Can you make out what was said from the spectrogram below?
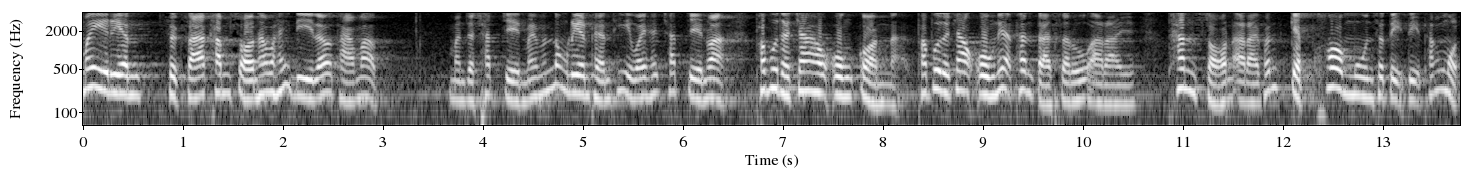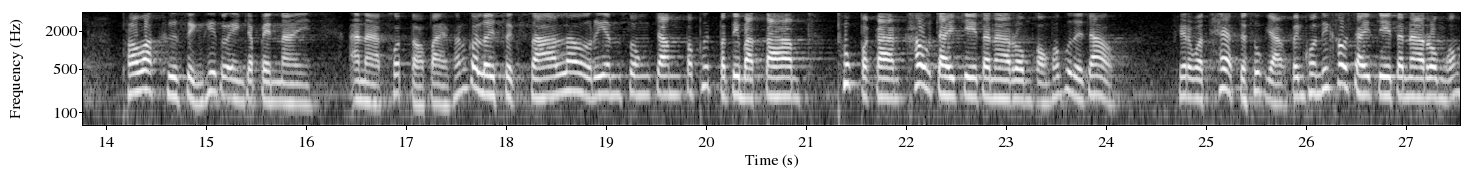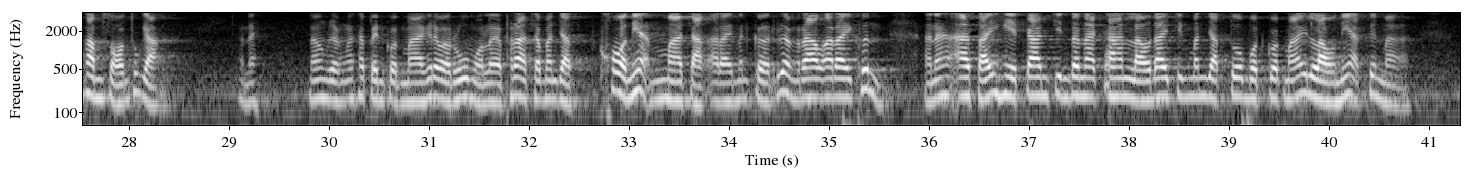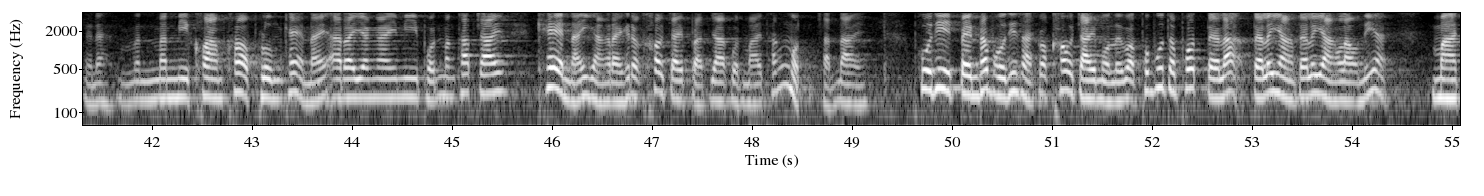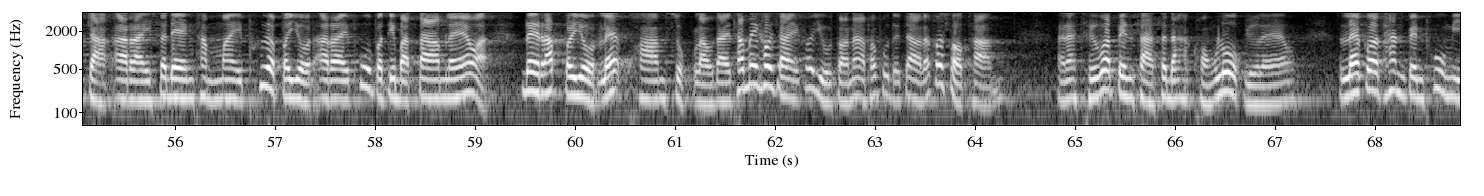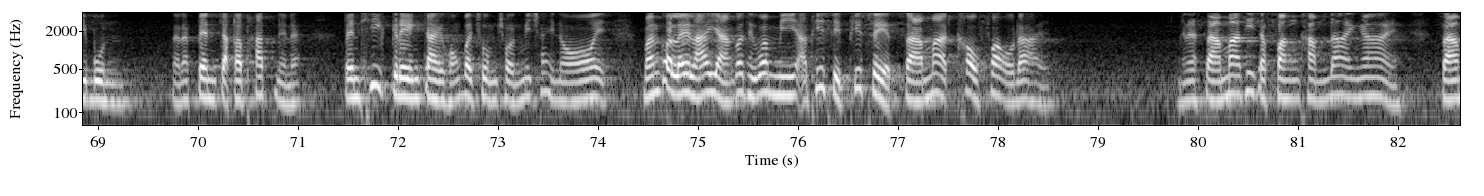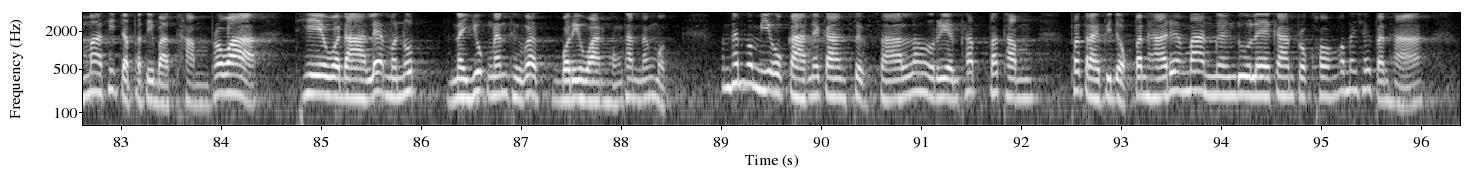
ไม่เรียนศึกษาคำสอนเอาว่าให้ดีแล้วถามว่ามันจะชัดเจนไหมมันต้องเรียนแผนที่ไว้ให้ชัดเจนว่า พระพุทธเจ้าองค์ก่อนน่ะพระพุทธเจ้าองค์เนี่ยท่านตรัสรู้อะไร ท่านสอนอะไรเพราะเก็บข้อมูลสติติทั้งหมด เพราะว่าคือสิ่งที่ตัวเองจะเป็นในอนาคตต่อไปเพราะก็เลยศึกษาเล่าเรียนทรงจำประพฤติปฏิบัติตาม ทุกประการเข้าใจเจตนารมณ์ของพระพุทธเจ้าเรียกว่าแทบจะทุกอย่าง เป็นคนที่เข้าใจเจตนารมณ์ของคำสอนทุกอย่างนะน้องเรื่องนะถ้าเป็นกฎหมายเรียกว่ารู้หมดเลย พระราชบัญญัติข้อเนี้ยมาจากอะไรมันเกิดเรื่องราวอะไรขึ้นนนะอาศัยเหตุการณ์จินตนาการเหล่าใดจึงบัญญัติตัวบทกฎหมายเหล่านี้ขึ้นมาเนี่ยนะมันมันมีความครอบคลุมแค่ไหนอะไรยังไงมีผลบังคับใช้ แค่ไหนอย่างไรที่เราเข้าใจปรัชญากฎหมายทั้งหมดฉันใด ผู้ที่เป็นพระโพธิสัตว์ก็เข้าใจหมดเลยว่า พระพุทธพจน์แต่ละแต่ละอย่างแต่ละอย่างเหล่านี้มาจากอะไรแสดงทำไมเพื่อประโยชน์อะไรผู้ปฏิบัติตามแล้วอะได้รับประโยชน์และความสุขเหล่าใด ถ้าไม่เข้าใจก็อยู่ต่อหน้าพระพุทธเจ้าแล้วก็สอบถามนะถือว่าเป็นศาสดาของโลกอยู่แล้ว แล้วก็ท่านเป็นผู้มีบุญนะเป็นจักรพรรดิเนี่ยนะเป็นที่เกรงใจของประชุมชนไม่ใช่น้อย มันก็หลาย ๆ อย่างก็ถือว่ามีอภิสิทธิ์พิเศษสามารถเข้าเฝ้าได้ นะสามารถที่จะฟังธรรมได้ง่าย สามารถที่จะปฏิบัติธรรม เพราะว่าเทวดาและมนุษย์ในยุคนั้นถือว่าบริวารของท่านทั้งหมด ท่านก็มีโอกาสในการศึกษาเล่าเรียนพระพระธรรม พระไตรปิฎกปัญหาเรื่องบ้านเมืองดูแลการปกครองก็ไม่ใช่ปัญหา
